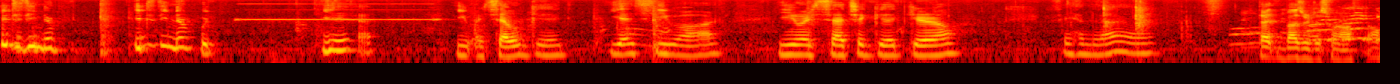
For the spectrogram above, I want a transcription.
It does he know? It does he know? Yeah. You are so good. Yes, you are. You are such a good girl. Say hello. That buzzer just went off. Oh.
